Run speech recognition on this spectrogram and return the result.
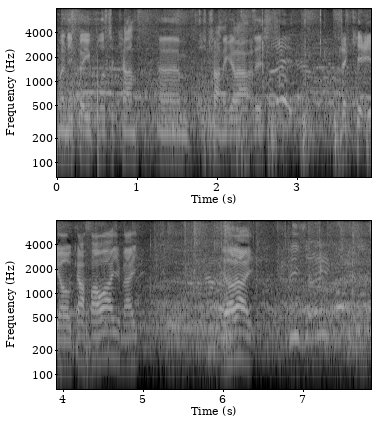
many people as I can. Um, just trying to get out of this. Rickety old gaff, how are you, mate? You all right?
